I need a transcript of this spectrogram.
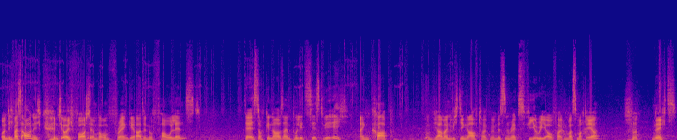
Und ich weiß auch nicht, könnt ihr euch vorstellen, warum Frank gerade nur faulenzt? Der ist doch genauso ein Polizist wie ich. Ein Cop. Und wir haben einen wichtigen Auftrag. Wir müssen Rex Fury aufhalten. Was macht er? Nichts.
